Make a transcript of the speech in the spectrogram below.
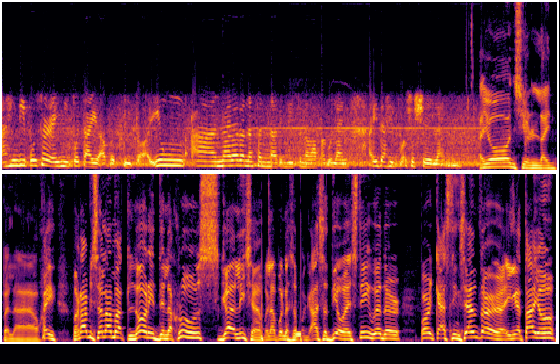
Ah, hindi po sir, eh, hindi po tayo abot dito. Yung ah, nararanasan natin dito na mga pagulan ay dahil po sa shear line. Ayun, shear line pala. Okay, maraming salamat, Lori de la Cruz, Galicia. Mula po na sa Pag-asa DOST Weather Forecasting Center. Ingat tayo,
